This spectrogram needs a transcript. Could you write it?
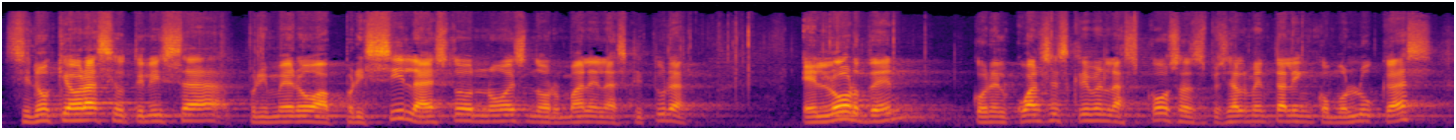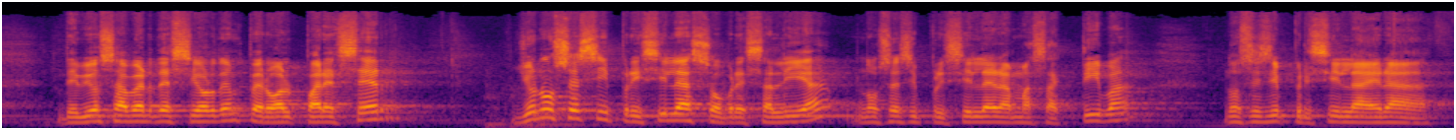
sino que ahora se utiliza primero a Priscila. Esto no es normal en la escritura. El orden con el cual se escriben las cosas, especialmente alguien como Lucas, debió saber de ese orden, pero al parecer, yo no sé si Priscila sobresalía, no sé si Priscila era más activa, no sé si Priscila era,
